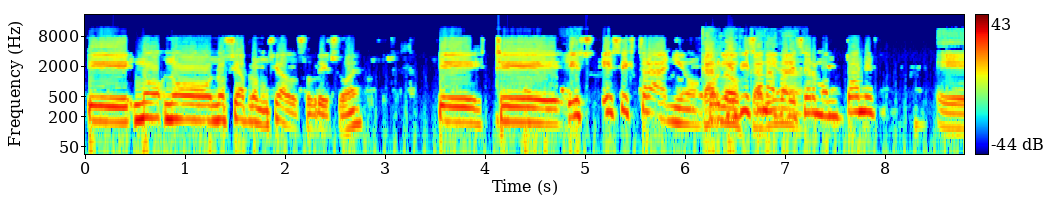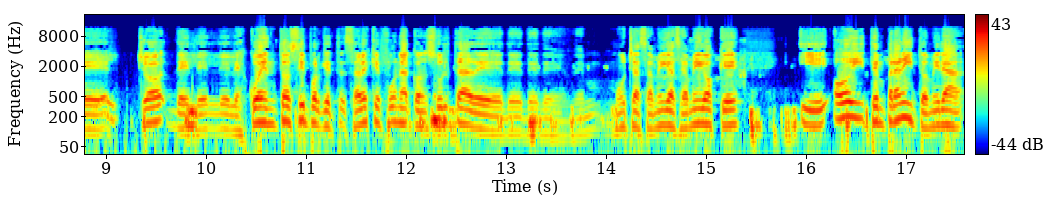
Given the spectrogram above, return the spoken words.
eh, no, no, no se ha pronunciado sobre eso. ¿eh? Este, es, es extraño, porque empiezan a aparecer montones. Eh, yo les cuento, sí, porque sabes que fue una consulta de, de, de, muchas amigas y amigos que, y hoy tempranito, mira,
